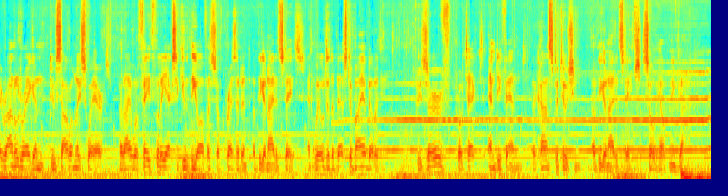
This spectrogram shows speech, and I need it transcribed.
I, Ronald Reagan, do solemnly swear that I will faithfully execute the office of President of the United States and will, to the best of my ability, preserve, protect, and defend the Constitution of the United States. So help me God.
